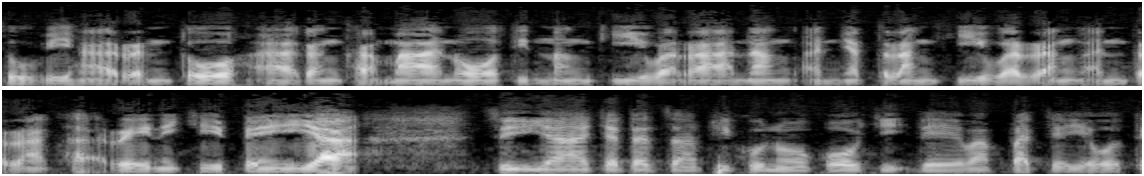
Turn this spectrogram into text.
สุวิหารันโตอากังขมาโนตินังกีวรานังอัญญตรังกีวรังอันตราคะเรนิคีเปยะ สิยาจตัสสะภิกุโนโกจิเดวะปัจเจโยเต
